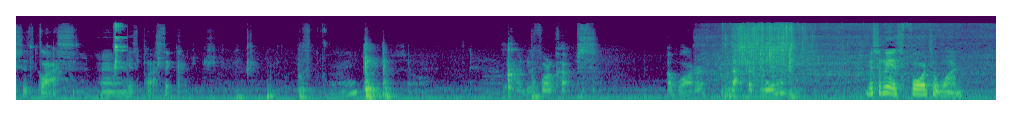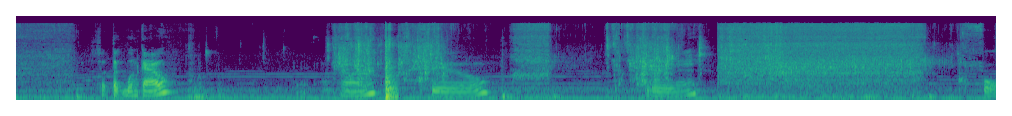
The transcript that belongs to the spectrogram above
this is glass and it's plastic. Alright, so I'm gonna do four cups of water. Basically it's four to one. Soទឹក4កៅ One, two, three, four.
